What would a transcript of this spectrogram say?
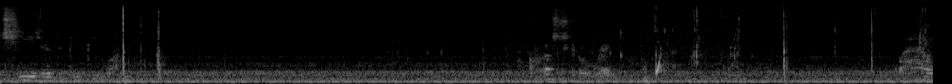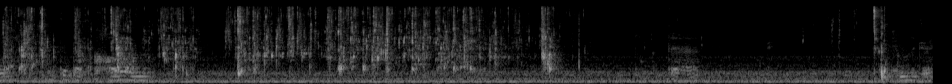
cheese or the PP one. Crushed already. Wow, look at that color. from the drain.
